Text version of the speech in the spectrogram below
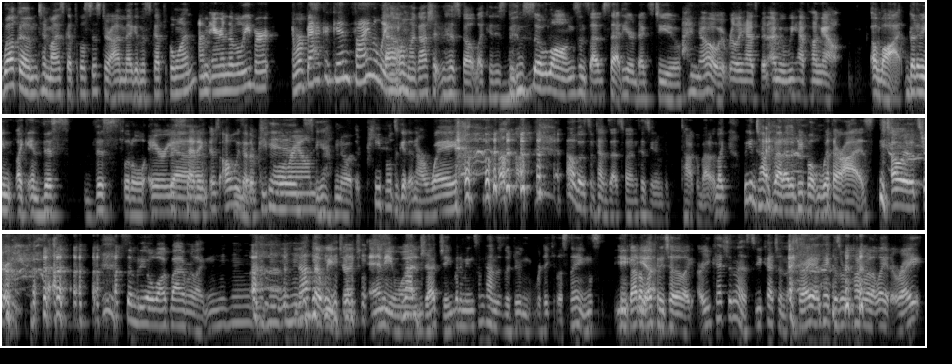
Welcome to My Skeptical Sister. I'm Meghann, the skeptical one. I'm Erin the believer, and we're back again finally. Oh my gosh, it has felt like it has been so long since I've sat here next to you. I know it really has been. I mean, we have hung out A lot, but I mean, like in this this little area setting. There's always no other people kids, around. Yeah, no other people to get in our way. Although sometimes that's fun because you know talk about it. Like we can talk about other people with our eyes. Oh, that's true. Somebody will walk by and we're like, mhm, mhm, mhm, Not that we mhm." judge anyone. Not judging, but I mean, sometimes if they're doing ridiculous things, you got to yeah. look at each other like, "Are you catching this? you catching this? Right? Okay, because we're gonna talk about it later, right?"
